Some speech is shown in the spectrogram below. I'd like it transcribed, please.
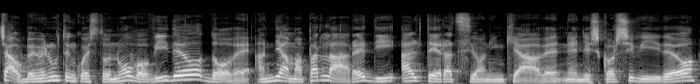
Ciao, benvenuto in questo nuovo video dove andiamo a parlare di alterazioni in chiave. Negli scorsi video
